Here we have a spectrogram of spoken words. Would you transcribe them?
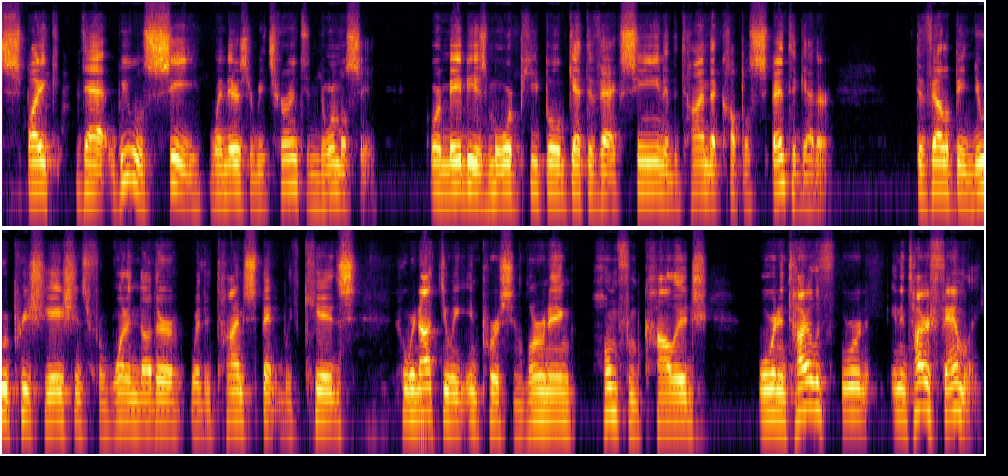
spike that we will see when there's a return to normalcy, or maybe as more people get the vaccine and the time that couples spend together, developing new appreciations for one another, where the time spent with kids who are not doing in-person learning, home from college, or an entire or an entire family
